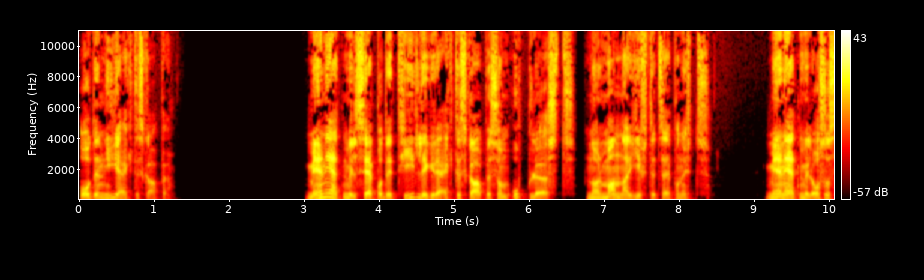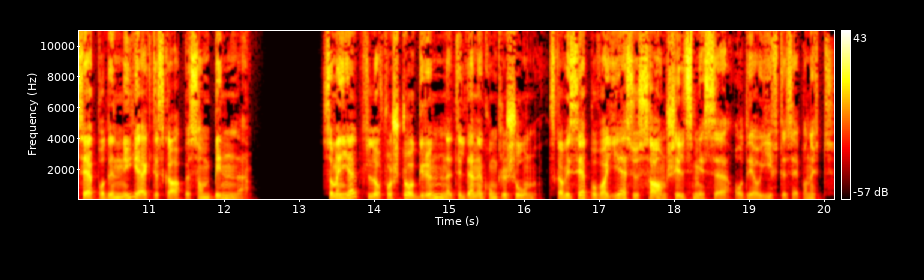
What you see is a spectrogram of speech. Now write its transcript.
og det nye ekteskapet? Menigheten vil se på det tidligere ekteskapet som oppløst når mannen har giftet seg på nytt. Menigheten vil også se på det nye ekteskapet som bindende. Som en hjelp til å forstå grunnene til denne konklusjonen skal vi se på hva Jesus sa om skilsmisse og det å gifte seg på nytt.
